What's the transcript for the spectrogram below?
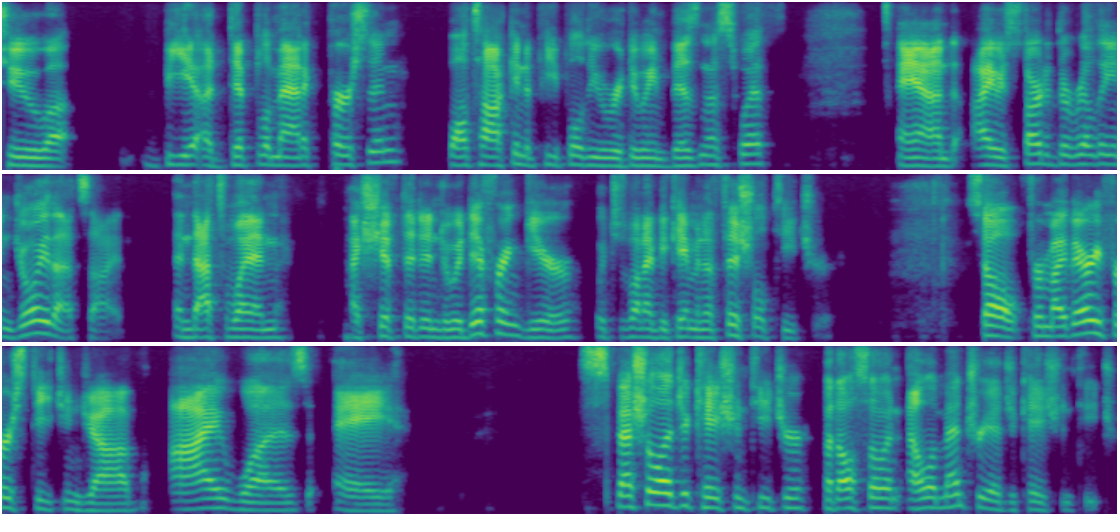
to uh, be a diplomatic person while talking to people you were doing business with. And I started to really enjoy that side. And that's when I shifted into a different gear, which is when I became an official teacher. So for my very first teaching job, I was a special education teacher, but also an elementary education teacher.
